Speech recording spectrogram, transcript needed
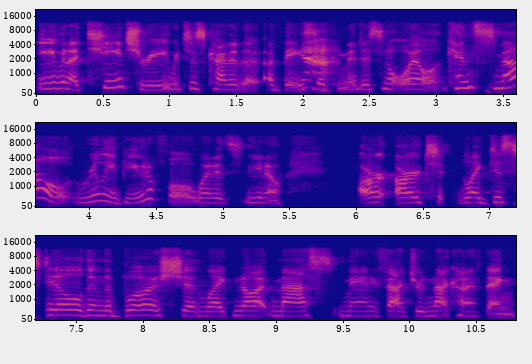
even a tea tree, which is kind of a, a basic yeah. medicinal oil, can smell really beautiful when it's, you know, art, art like distilled in the bush and like not mass manufactured and that kind of thing.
